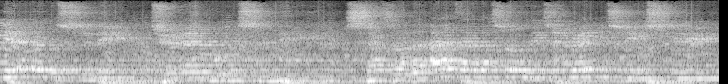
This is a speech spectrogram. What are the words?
念的都是你，全部都是你，傻傻的爱在大城里，只为你倾心。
